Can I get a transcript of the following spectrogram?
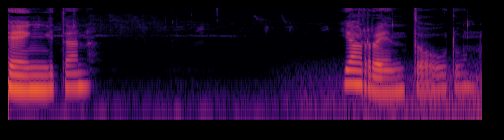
Hengitän ja rentoudun.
